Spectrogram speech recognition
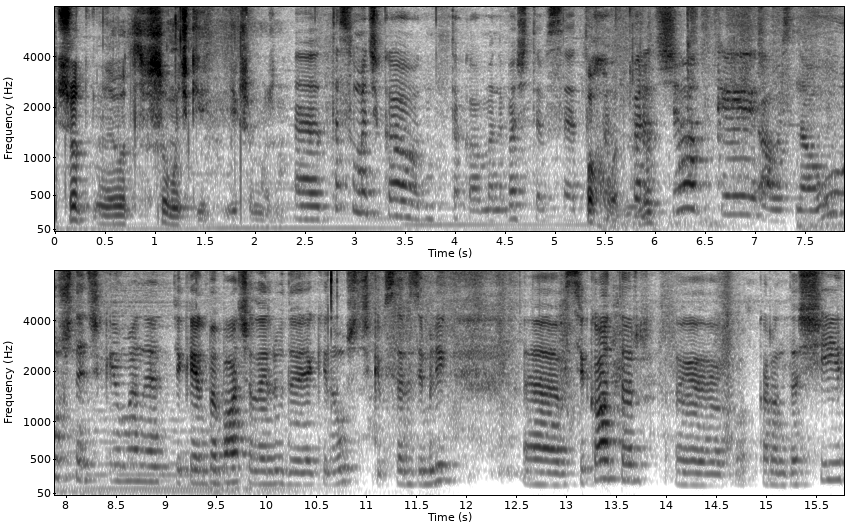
Що е, от сумочки, якщо можна? Е, Та сумочка така, в мене, бачите, все. Походна? Перчатки, а ось наушнички в мене. Тільки якби бачили люди, які наушнички, все в землі. Е, Секатор, е, карандаші,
